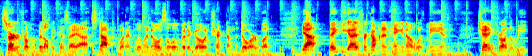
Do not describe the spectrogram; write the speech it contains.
Started from the middle because I uh, stopped when I blew my nose a little bit ago and checked on the door. But yeah, thank you guys for coming and hanging out with me and chatting throughout the week,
